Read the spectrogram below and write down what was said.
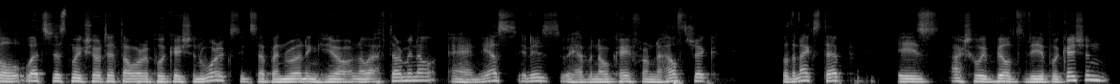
So let's just make sure that our application works. It's up and running here on the left terminal. And yes, it is. We have an OK from the health check. So the next step is actually build the application.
